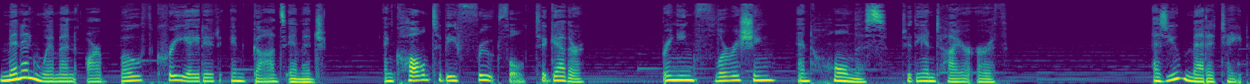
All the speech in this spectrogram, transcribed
Men and women are both created in God's image and called to be fruitful together, bringing flourishing and wholeness to the entire earth. As you meditate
